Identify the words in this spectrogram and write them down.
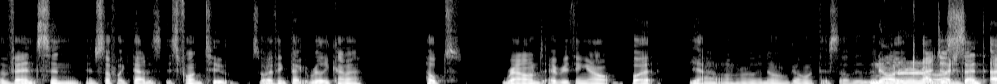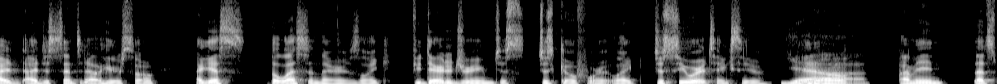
events and and stuff like that is, is fun too so i think that really kind of helped round everything out but yeah i don't really know where i'm going with this other than No, no, like, no, no, i I just just- sent i i just sent it out here so i guess the lesson there is like if you dare to dream just just go for it like just see where it takes you Yeah. I mean, that's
